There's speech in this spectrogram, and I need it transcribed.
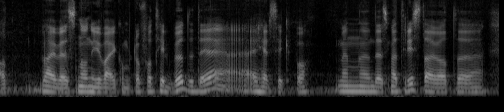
at Vegvesenet og Nye Veier kommer til å få tilbud, det er jeg helt sikker på. Men eh, det som er trist, er jo at, eh,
